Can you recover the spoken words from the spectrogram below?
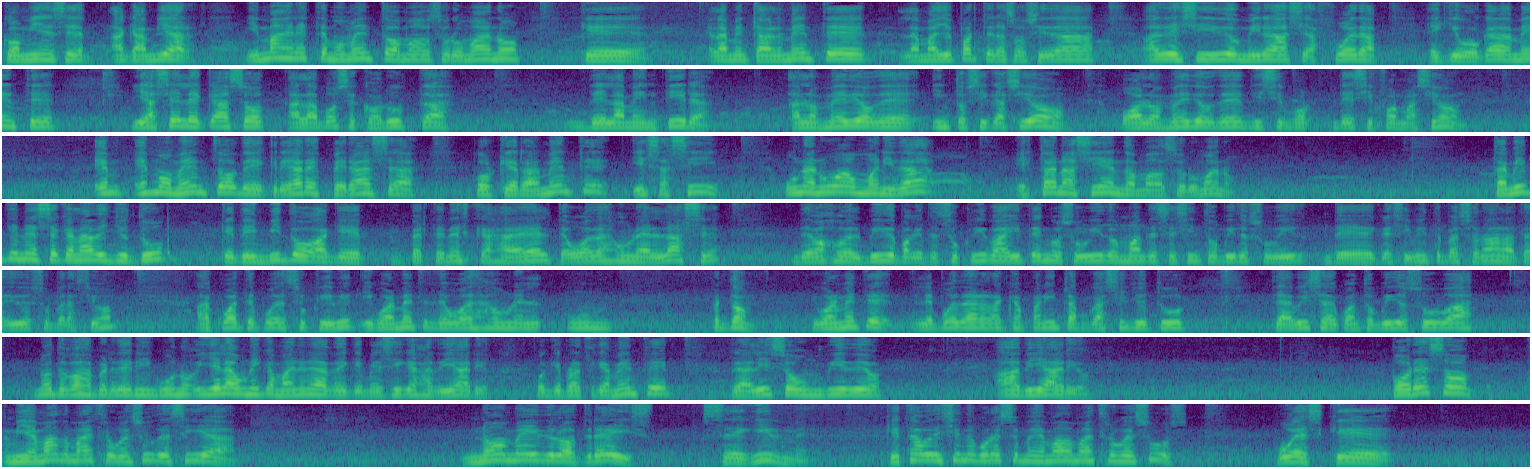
comience a cambiar. Y más en este momento, amados seres humanos, que lamentablemente la mayor parte de la sociedad ha decidido mirar hacia afuera equivocadamente y hacerle caso a las voces corruptas de la mentira, a los medios de intoxicación o a los medios de desinformación. Es, momento de crear esperanza porque realmente, y es así, una nueva humanidad está naciendo, amados ser humanos. También tiene ese canal de YouTube que te invito a que pertenezcas a él. Te voy a dejar un enlace debajo del vídeo para que te suscribas. Ahí tengo subido más de 600 vídeos de crecimiento personal, a de superación, al cual te puedes suscribir. Igualmente te voy a dejar un, un, perdón, igualmente le puedes dar a la campanita porque así YouTube te avisa de cuántos vídeos subas. No te vas a perder ninguno y es la única manera de que me sigas a diario, porque prácticamente realizo un vídeo a diario. Por eso mi amado Maestro Jesús decía, no me idolatréis, seguidme. ¿Qué estaba diciendo con eso mi amado Maestro Jesús? Pues que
